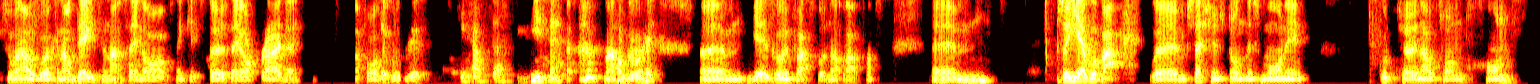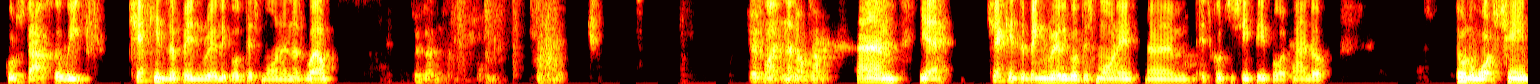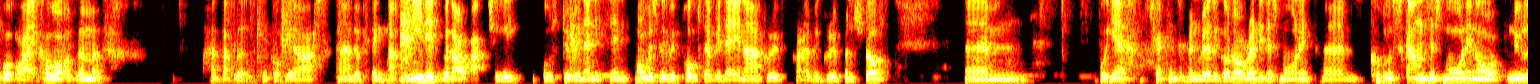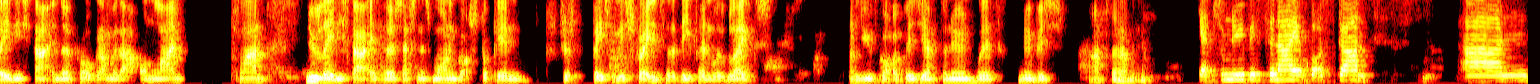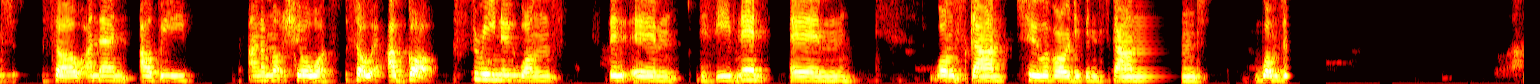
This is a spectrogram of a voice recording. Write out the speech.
So when I was working out dates and that, saying, "Oh, I think it's Thursday or Friday," I thought it was it. You'd have to. Yeah, miles away. Um, yeah, it's going fast, but not that fast. Um, so yeah, we're back. Um, session's done this morning. Good turnout on on good start to the week. Check-ins have been really good this morning as well. Just letting the dogs out. Um, yeah, check-ins have been really good this morning. Um, it's good to see people are kind of don't know what's changed, but like a lot of them have had that little kick up the arse kind of thing that we needed without actually us doing anything. Obviously, we post every day in our group, private group, and stuff. Um, but yeah, check-ins have been really good already this morning. A um, couple of scans this morning of new ladies starting their program with our online plan. New lady started her session this morning, got stuck in just basically straight into the deep end with legs. And you've got a busy afternoon with newbies after, haven't you? Yep, some newbies tonight. I've got a scan. And so, and then I'll be, and I'm not sure what, so I've got three new ones um, this evening. Um, one scan, two have already been scanned. One's a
